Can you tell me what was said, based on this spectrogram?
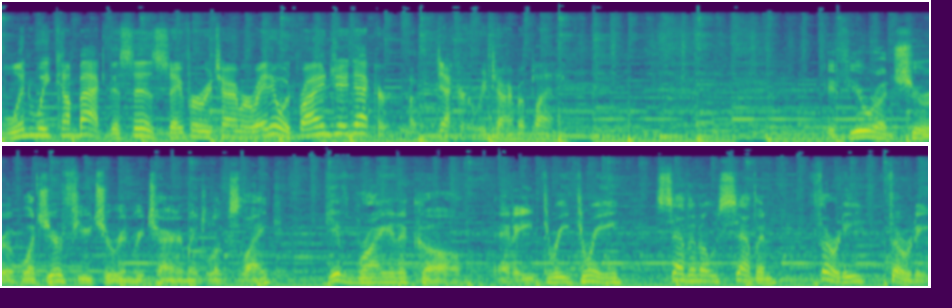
when we come back. This is Safer Retirement Radio with Brian J. Decker of Decker Retirement Planning. If you're unsure of what your future in retirement looks like, give Brian a call at 833 707 3030.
